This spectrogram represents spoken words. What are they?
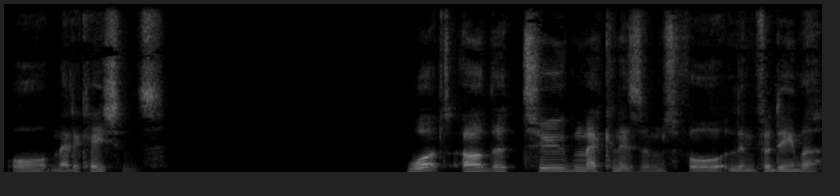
or medications. What are the two mechanisms for lymphedema?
